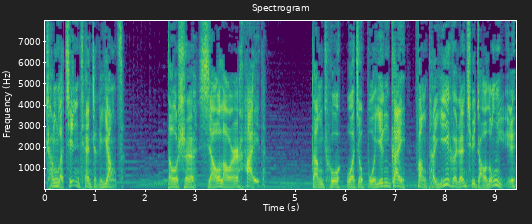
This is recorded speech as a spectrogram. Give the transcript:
成了今天这个样子，都是小老儿害的。当初我就不应该放他一个人去找龙宇。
